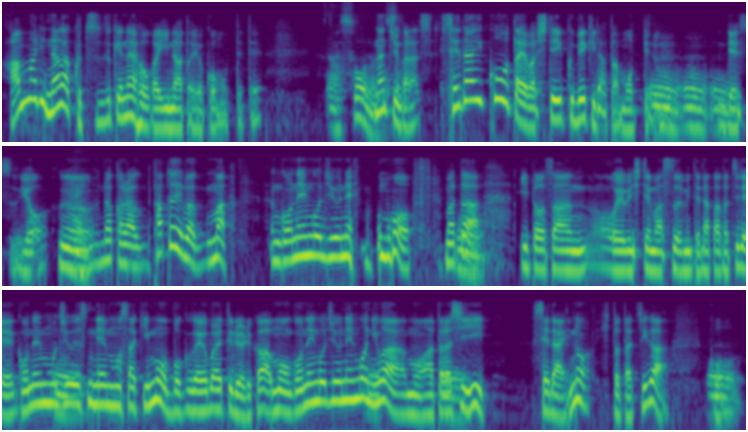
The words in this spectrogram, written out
あんまり長く続けない方がいいなとよく思ってて。あそうなんていうかな、世代交代はしていくべきだと思ってるんですよ。だから、例えば、まあ、5年後、10年後も、また、伊藤さんお呼びしてますみたいな形で、5年も10年も先も僕が呼ばれてるよりかは、もう5年後、10年後には、もう新しい世代の人たちが、こう、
